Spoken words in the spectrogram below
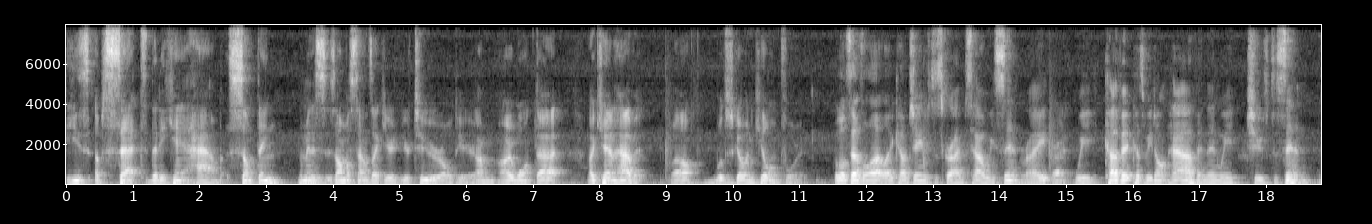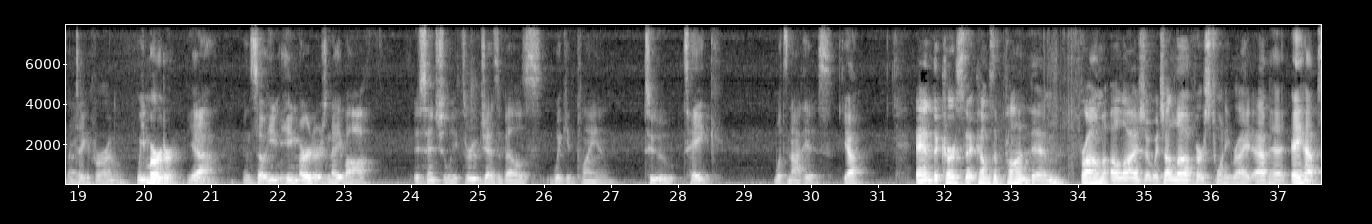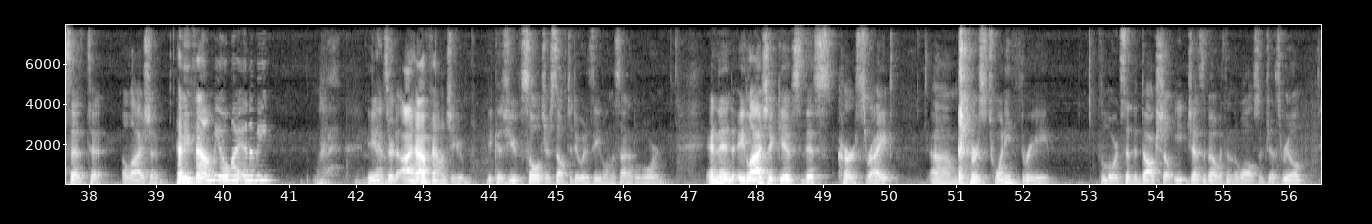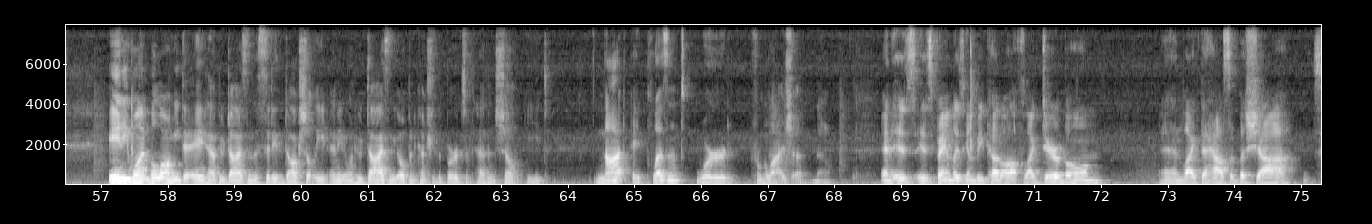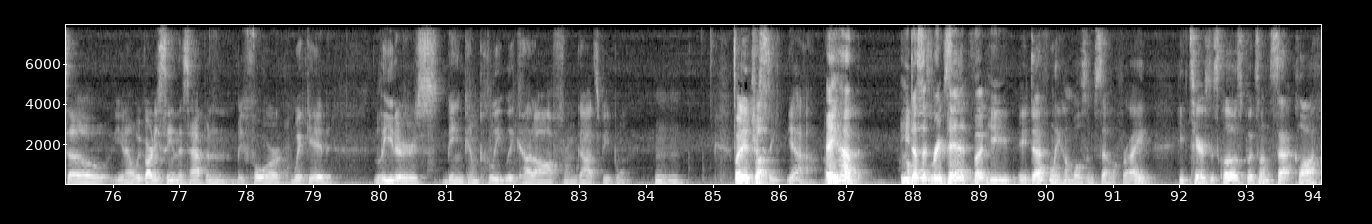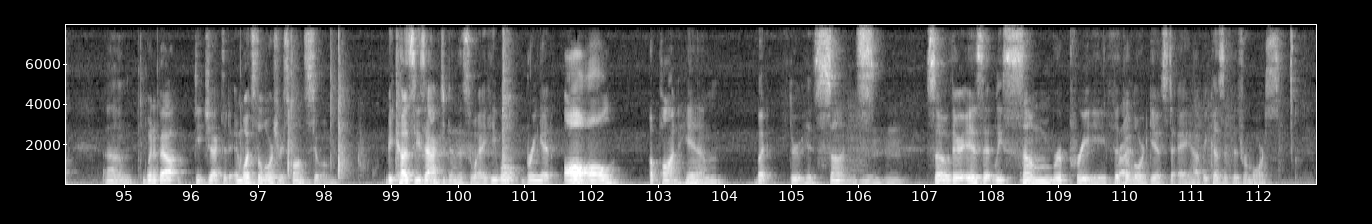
he's upset that he can't have something. I mean, this it almost sounds like your your two year old here. I'm I want that. I can't have it. Well, we'll just go and kill him for it. Well, it sounds a lot like how James describes how we sin, right? Right. We covet because we don't have, and then we choose to sin and Right. take it for our own. We murder. Yeah, and so he he murders Naboth essentially through Jezebel's wicked plan to take what's not his. Yeah. And the curse that comes upon them from Elijah, which I love verse 20, right? Ahab, said to Elijah, Have you found me, O my enemy? he answered, I have found you, because you've sold yourself to do what is evil in the sight of the Lord. And then Elijah gives this curse, right? Um, verse 23 The Lord said, The dog shall eat Jezebel within the walls of Jezreel. Anyone belonging to Ahab who dies in the city, the dog shall eat, and anyone who dies in the open country, the birds of heaven shall eat. Not a pleasant word from Elijah. No. And his his family's going to be cut off like Jeroboam and like the house of Baasha. So, you know, we've already seen this happen before. Wicked leaders being completely cut off from God's people. Mm-hmm. But interesting. But, yeah. I mean, Ahab, he doesn't repent, himself. but he, he definitely humbles himself, right? He tears his clothes, puts on sackcloth, um, went about dejected. And what's the Lord's response to him? Because he's acted in this way, he won't bring it all upon him, but through his sons. mhm. So there is at least some reprieve that Right. the Lord gives to Ahab because of his remorse.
